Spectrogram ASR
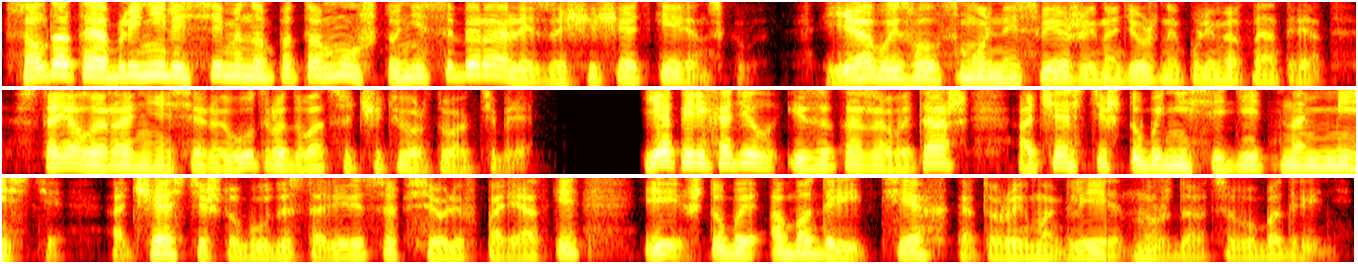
Солдаты обленились именно потому, что не собирались защищать Керенского. Я вызвал Смольный свежий надежный пулеметный отряд. Стояло раннее серое утро 24 октября. Я переходил из этажа в этаж, отчасти, чтобы не сидеть на месте, отчасти, чтобы удостовериться, все ли в порядке, и чтобы ободрить тех, которые могли нуждаться в ободрении.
